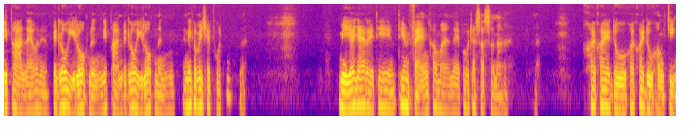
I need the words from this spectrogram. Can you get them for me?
นิพพานแล้วเนี่ยเป็นโลกอีกโลกหนึ่ง นิพพานเป็นโลกอีกโลกหนึ่ง อันนี้ก็ไม่ใช่พุทธนะมีเยอะแยะเลยที่ที่มันแฝงเข้ามาในพระพุทธศาสนา ค่อยๆดู ค่อยๆดูของจริง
